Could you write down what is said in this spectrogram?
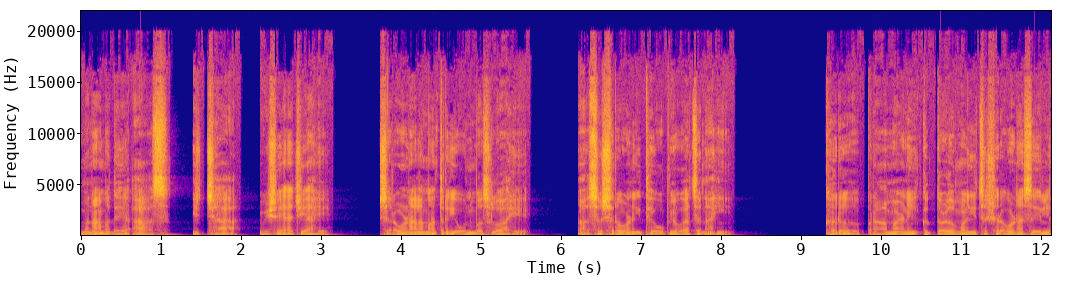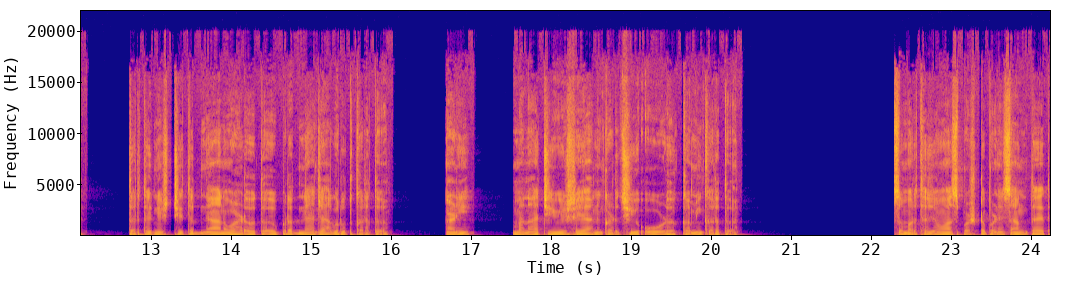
मनामध्ये आस इच्छा विषयाची आहे. श्रवणाला मात्र येऊन बसलो आहे. असं श्रवण इथे उपयोगाचं नाही. खरं प्रामाणिक तळमळीचं श्रवण असेल तर ते निश्चित ज्ञान वाढवतं प्रज्ञा जागृत करतं आणि मनाची विषयांकडची ओढ कमी करतं. समर्थ जेव्हा स्पष्टपणे सांगतायत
